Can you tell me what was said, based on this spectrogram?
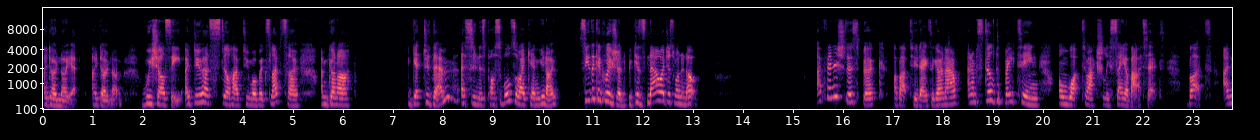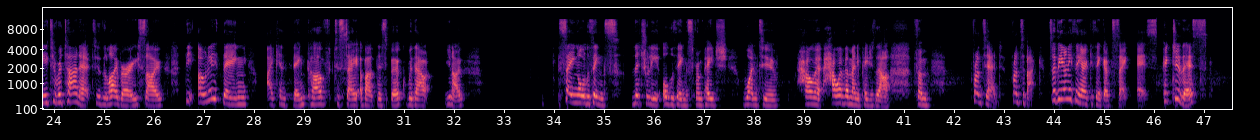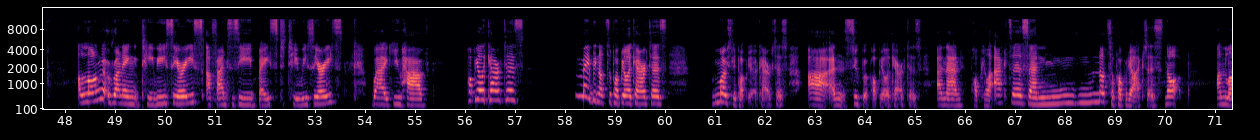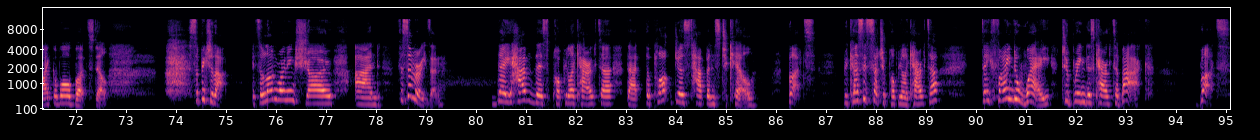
I don't know yet. I don't know. We shall see. I do have, still have two more books left, so I'm gonna get to them as soon as possible so I can, you know, see the conclusion because now I just want to know. I finished this book about two days ago now and I'm still debating on what to actually say about it. But I need to return it to the library so the only thing I can think of to say about this book without, you know, saying all the things, literally all the things from page one to however, however many pages there are, from front to end, front to back. So the only thing I can think of to say is, picture this, a long-running TV series, a fantasy-based TV series, where you have popular characters, maybe not so popular characters, mostly popular characters, uh, and super popular characters. And then popular actors and not so popular actors. Not unlikable, but still. So picture that. It's a long running show, and for some reason, they have this popular character that the plot just happens to kill. But because it's such a popular character, they find a way to bring this character back. But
